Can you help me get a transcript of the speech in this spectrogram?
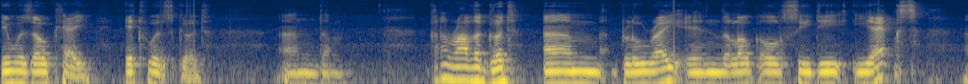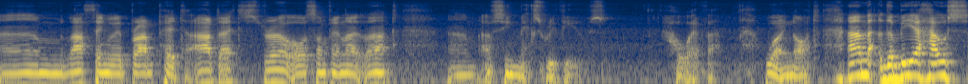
it was okay. It was good, and um, got a rather good um, Blu-ray in the local CDEX. Um, that thing with Brad Pitt, Ad Astra or something like that. Um, I've seen mixed reviews. However, why not? Um, the beer house.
